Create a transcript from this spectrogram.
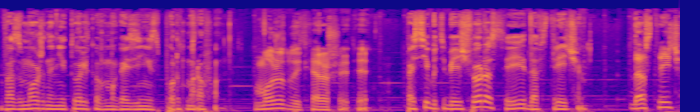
Возможно, не только в магазине «Спортмарафон». Может быть, хорошая идея. Спасибо тебе еще раз и до встречи. До встречи.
